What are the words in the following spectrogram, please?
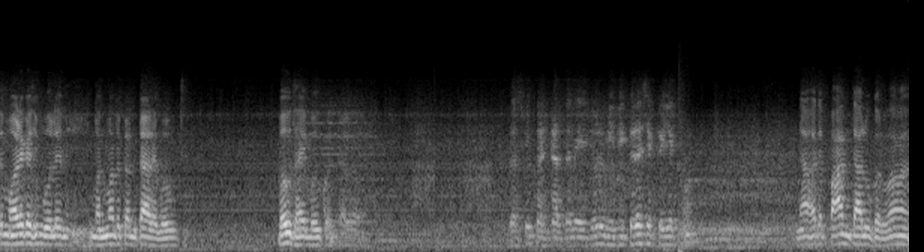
તો મળે કશું બોલે નહીં. મનમાં તો કંટાળે બહુ. બહુ થાય બહુ કંટાળો. કંટાળતા વિધિ કરે છે કહીએ. ના હોય પાન ચાલુ કરવું હા.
